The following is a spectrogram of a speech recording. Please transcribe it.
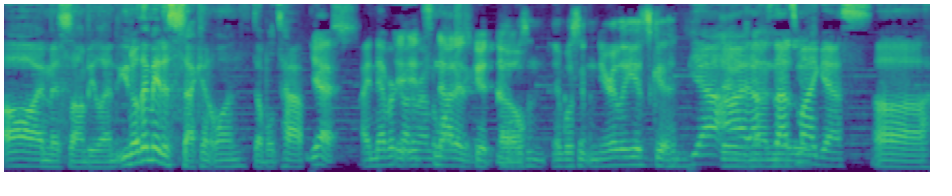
Oh, I miss Zombieland. You know they made a second one, Double Tap. Yes, I never got It- around it's to not watching as good it. It though. wasn't. It wasn't nearly as good. Yeah, I, that's, that's my guess. Uh,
